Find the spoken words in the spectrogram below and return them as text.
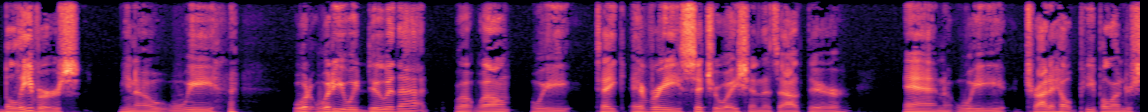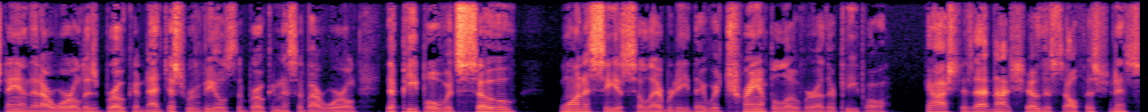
believers, you know, we what what do we do with that? Well, well, we take every situation that's out there and we try to help people understand that our world is broken. That just reveals the brokenness of our world. That people would so want to see a celebrity, they would trample over other people. Gosh, does that not show the selfishness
